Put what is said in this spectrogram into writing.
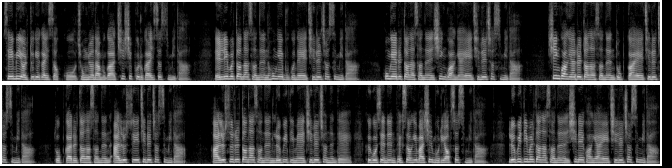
샘이 12개가 있었고 종려나무가 70그루가 있었습니다. 엘림을 떠나서는 홍해 부근에 진을 쳤습니다. 홍해를 떠나서는 신광야에 진을 쳤습니다. 신광야를 떠나서는 돕가에 진을 쳤습니다. 돕가를 떠나서는 알루스에 진을 쳤습니다. 알루스를 떠나서는 르비딤에 진을 쳤는데 그곳에는 백성이 마실 물이 없었습니다. 르비딤을 떠나서는 시내 광야에 진을 쳤습니다.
